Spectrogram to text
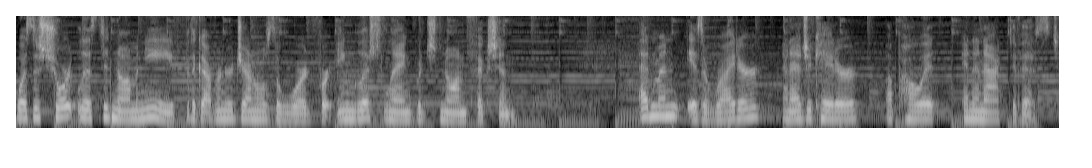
was a shortlisted nominee for the Governor General's Award for English Language Nonfiction. Edmund is a writer, an educator, a poet, and an activist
